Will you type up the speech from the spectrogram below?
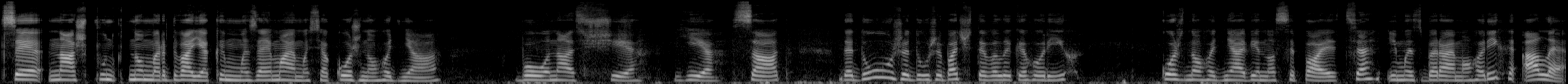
Це наш пункт номер два, яким ми займаємося кожного дня, бо у нас ще є сад, де дуже-дуже, бачите, великий горіх. Кожного дня він осипається і ми збираємо горіхи, але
